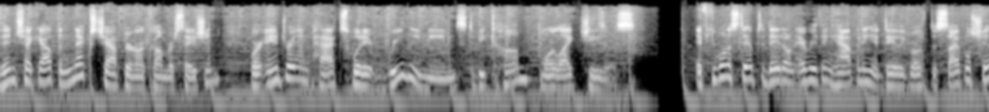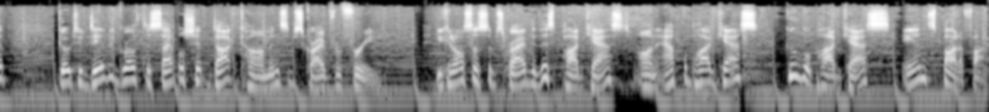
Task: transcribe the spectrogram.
Then check out the next chapter in our conversation, where Andre unpacks what it really means to become more like Jesus. If you want to stay up to date on everything happening at Daily Growth Discipleship, go to dailygrowthdiscipleship.com and subscribe for free. You can also subscribe to this podcast on Apple Podcasts, Google Podcasts, and Spotify.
